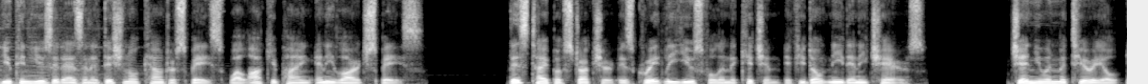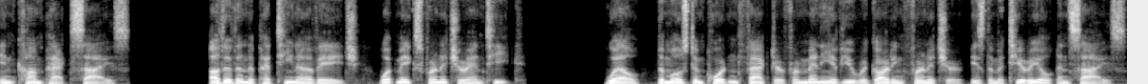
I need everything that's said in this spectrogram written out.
You can use it as an additional counter space while occupying any large space. This type of structure is greatly useful in the kitchen if you don't need any chairs. Genuine material in compact size. Other than the patina of age, what makes furniture antique? Well, the most important factor for many of you regarding furniture is the material and size.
